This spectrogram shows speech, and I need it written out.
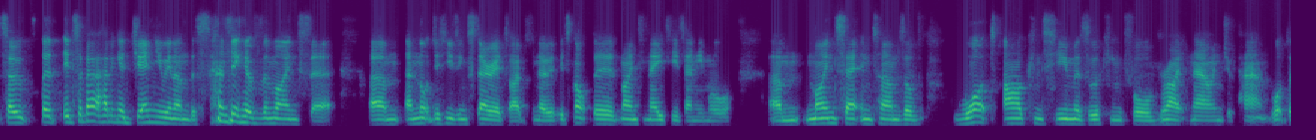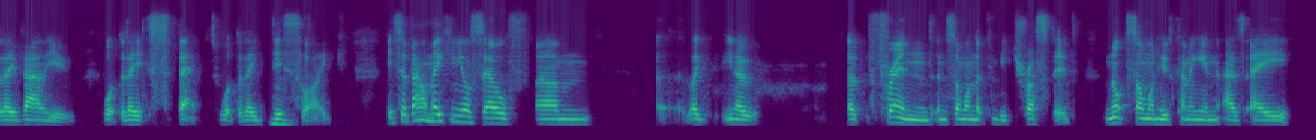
so, but it's about having a genuine understanding of the mindset. um, and not just using stereotypes. You know, it's not the 1980s anymore. Um, mindset in terms of what are consumers looking for right now in Japan? What do they value? What do they expect? What do they hmm. dislike? It's about making yourself um, uh, like you know a friend and someone that can be trusted, not someone who's coming in as a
